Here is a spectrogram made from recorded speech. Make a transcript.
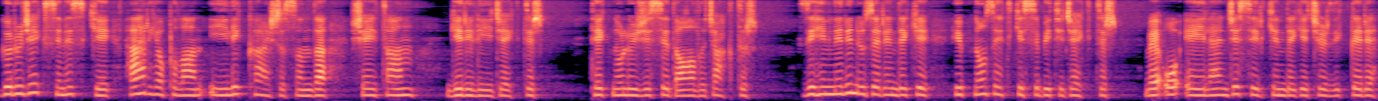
Göreceksiniz ki her yapılan iyilik karşısında şeytan gerileyecektir. Teknolojisi dağılacaktır. Zihinlerin üzerindeki hipnoz etkisi bitecektir ve o eğlence sirkinde geçirdikleri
